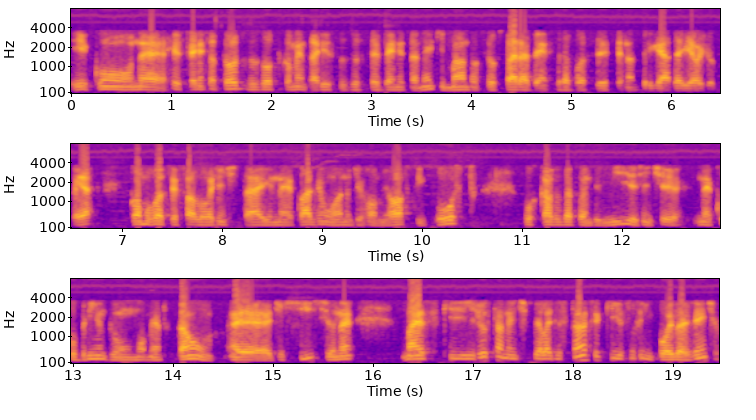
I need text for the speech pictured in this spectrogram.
e com né, referência a todos os outros comentaristas do CBN também, que mandam seus parabéns para você, Fernando. Obrigado aí ao Gilberto. Como você falou, a gente está aí né, quase um ano de home office imposto por causa da pandemia, a gente né, cobrindo um momento tão é, difícil, né? Mas que justamente pela distância que isso impôs a gente,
